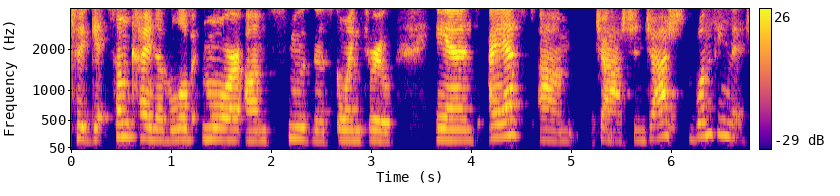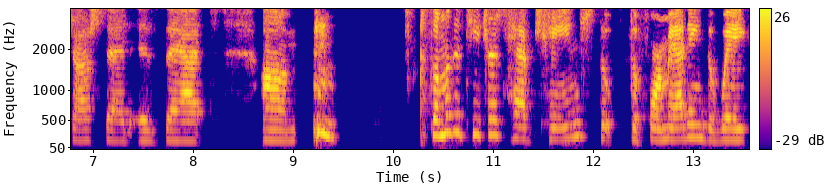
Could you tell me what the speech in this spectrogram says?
to get some kind of a little bit more um, smoothness going through. And I asked um, Josh, and Josh, one thing that Josh said is that. Some of the teachers have changed the, the formatting the way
